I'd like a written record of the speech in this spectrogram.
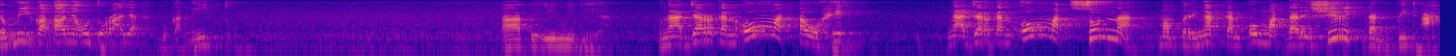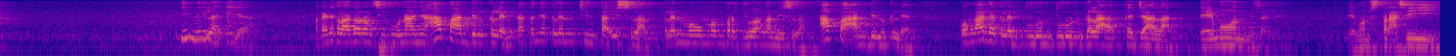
demi katanya untuk rakyat, bukan itu. Tapi ini dia mengajarkan umat tauhid mengajarkan umat sunnah, memperingatkan umat dari syirik dan bid'ah. Inilah dia. Makanya kalau ada orang sibuk nanya, apa andil kalian? Katanya kalian cinta Islam, kalian mau memperjuangkan Islam. Apa andil kalian? Kok nggak ada kalian turun-turun ke, ke jalan, demon misalnya, demonstrasi,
